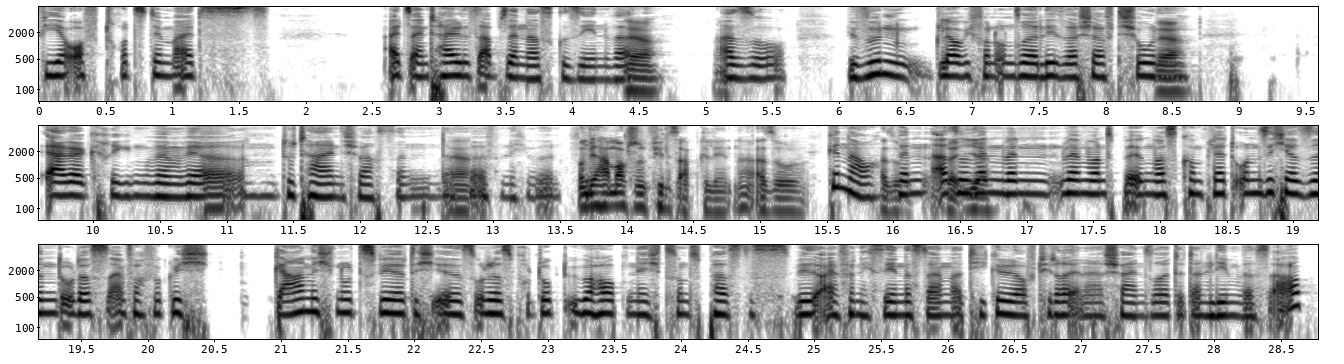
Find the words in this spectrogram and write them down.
wir oft trotzdem als, als ein Teil des Absenders gesehen werden. Ja. Also wir würden, glaube ich, von unserer Leserschaft schon Ja. Ärger kriegen, wenn wir totalen Schwachsinn da Ja. veröffentlichen würden. Und wir haben auch schon vieles abgelehnt, ne? Also, Genau, Also, wenn, also wenn, wenn, wenn wir uns bei irgendwas komplett unsicher sind oder es einfach wirklich gar nicht nutzwertig ist oder das Produkt überhaupt nicht zu uns passt, dass wir einfach nicht sehen, dass da ein Artikel auf T3N erscheinen sollte, dann lehnen wir es ab.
